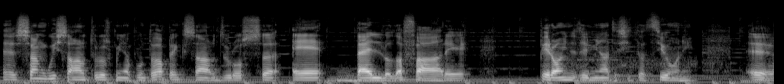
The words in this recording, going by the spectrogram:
eh, Sanguis Arturos, quindi appunto Apex Arturos, è bello da fare, però in determinate situazioni. Eh,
